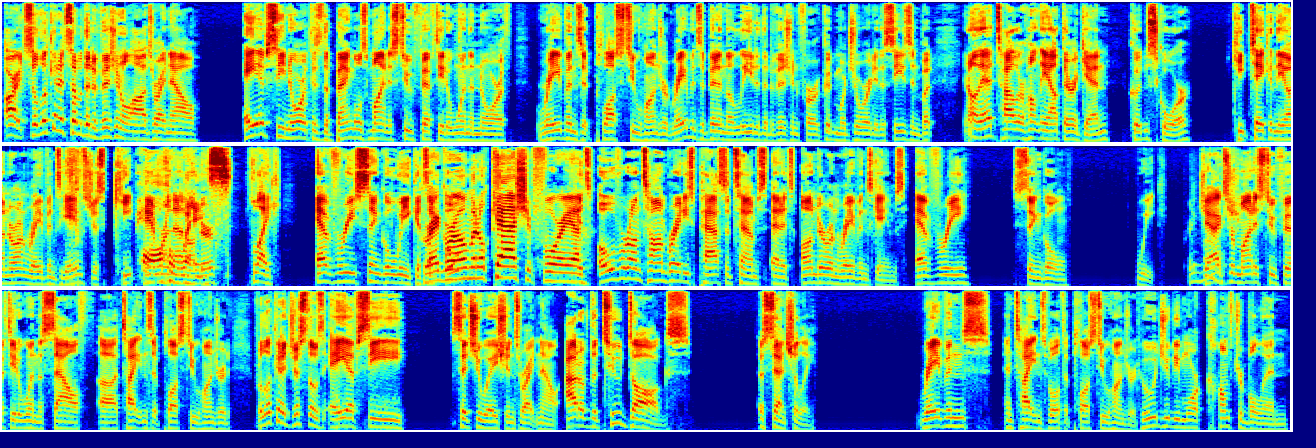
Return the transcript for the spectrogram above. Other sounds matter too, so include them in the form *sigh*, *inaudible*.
All right, so looking at some of the divisional odds right now, AFC North is the Bengals minus 250 to win the North. Ravens at plus 200. Ravens have been in the lead of the division for a good majority of the season, but you know they had Tyler Huntley out there again, couldn't score. Keep taking the under on Ravens games. Just keep hammering that under like every single week. It's Greg like, oh, Roman will cash it for you. It's over on Tom Brady's pass attempts, and it's under on Ravens games every single week. Pretty Jags much. are minus 250 to win the South. Uh, Titans at plus 200. If we're looking at just those AFC situations right now, out of the two dogs, essentially, Ravens and Titans both at plus 200, who would you be more comfortable in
